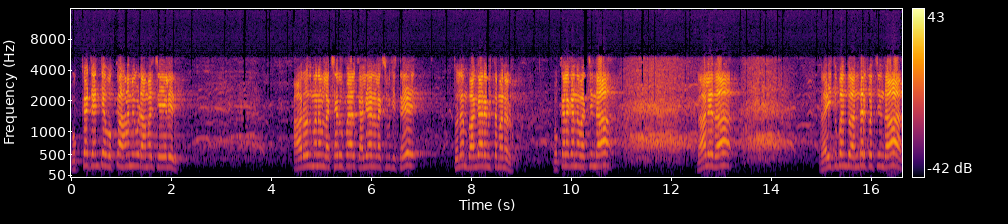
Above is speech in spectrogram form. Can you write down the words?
ఒక్కటంటే ఒక్క హామీ కూడా అమలు చేయలేదు. ఆ రోజు మనం లక్ష రూపాయలు కళ్యాణ లక్ష్మికి ఇస్తే తులం బంగారం ఇస్తామన్నారు. ఒక్కలకన్నా వచ్చిందా? రాలేదా? రైతు బంధు అందరికి వచ్చిందా?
